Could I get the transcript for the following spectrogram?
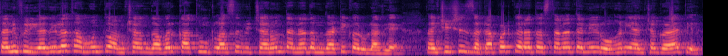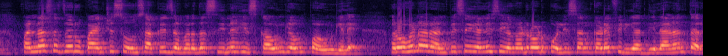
त्यांनी फिर्यादीला थांबून तो आमच्या अंगावर का थुंकला असं विचारून त्यांना दमदाटी करू लागले. त्यांच्याशी झटापट करत असताना त्यांनी रोहन यांच्या गळ्यातील पन्नास हजार रुपयांची सोनसाखळी जबरदस्तीने हिसकावून घेऊन पळून गेले. रोहन रणपिसे यांनी सिंहगड रोड पोलिसांकडे फिर्याद दिल्यानंतर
